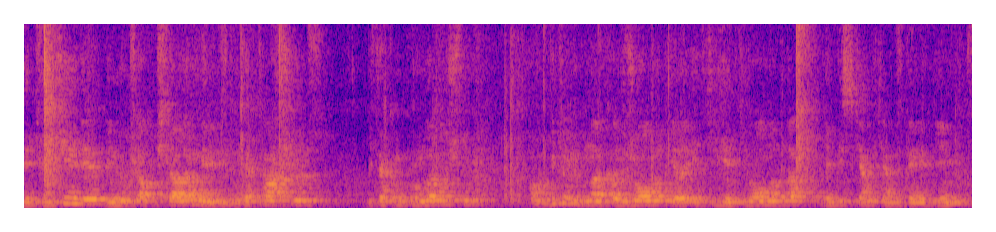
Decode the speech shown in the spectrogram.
Ve Türkiye'de 1960'lardan beri biz bunu hep tartışıyoruz. Bir takım kurumlar oluşturduk. Ama bir türlü bunlar kalıcı olmadı ya da etkili yetkili olmadılar ve biz kendi kendimizi denetleyemiyoruz.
